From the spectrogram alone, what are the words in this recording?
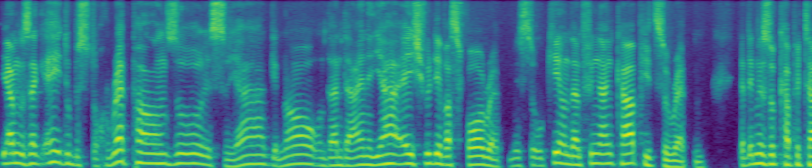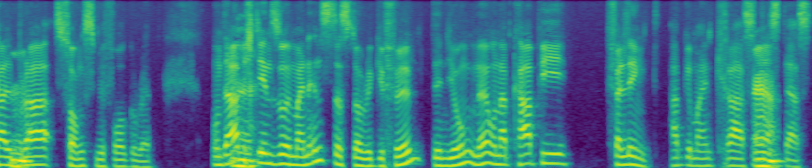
die haben gesagt, ey, du bist doch Rapper und so. Ich so, ja, genau. Und dann der eine, ja, ey, ich will dir was vorrappen. Ich so, okay. Und dann fing an, Kapi zu rappen. Der hat mir so Kapital Bra Songs mir vorgerappt. Und da habe ich den so in meine Insta-Story gefilmt, den Jungen, ne? Und hab Kapi verlinkt. Hab gemeint, krass, ja. ist das.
